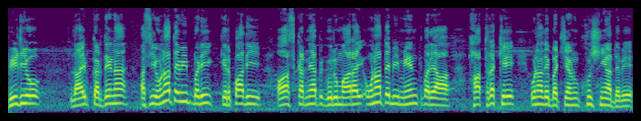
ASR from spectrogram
ਵੀਡੀਓ ਲਾਈਵ ਕਰ ਦੇਣਾ। ਅਸੀਂ ਉਹਨਾਂ ਤੇ ਵੀ ਬੜੀ ਕਿਰਪਾ ਦੀ ਆਸ ਕਰਨੇ ਆ ਵੀ ਗੁਰੂ ਮਹਾਰਾਜ ਉਹਨਾਂ ਤੇ ਵੀ ਮਿਹਨਤ ਭਰਿਆ ਹੱਥ ਰੱਖੇ, ਉਹਨਾਂ ਦੇ ਬੱਚਿਆਂ ਨੂੰ ਖੁਸ਼ੀਆਂ ਦੇਵੇ।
